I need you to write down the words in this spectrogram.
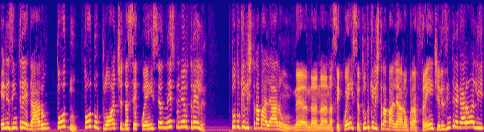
eles entregaram todo, todo o plot da sequência nesse primeiro trailer. Tudo que eles trabalharam né, na, na, na sequência, tudo que eles trabalharam pra frente, eles entregaram ali.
